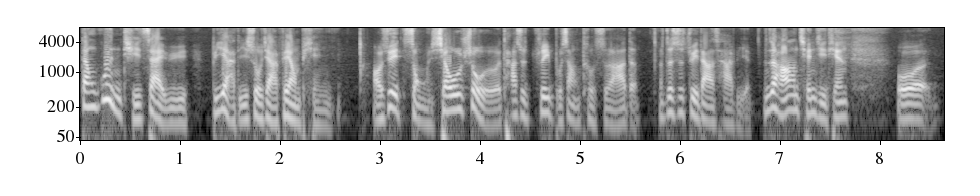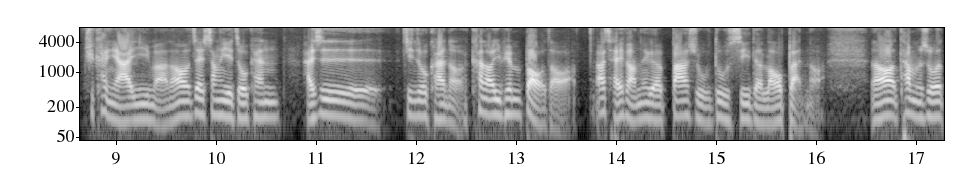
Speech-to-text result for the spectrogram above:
但问题在于，比亚迪售价非常便宜哦，所以总销售额它是追不上特斯拉的，这是最大差别。你知道，好像前几天我去看牙医嘛，然后在商业周刊还是金周刊哦，看到一篇报道啊，他采访那个八十五度 C 的老板哦，然后他们说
